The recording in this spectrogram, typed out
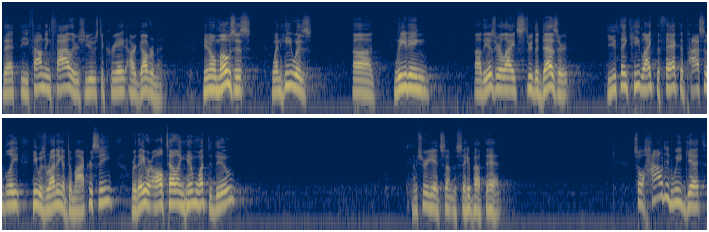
that the founding fathers used to create our government. You know, Moses when he was uh, leading uh, the Israelites through the desert, do you think he liked the fact that possibly he was running a democracy where they were all telling him what to do? I'm sure he had something to say about that. So, how did we get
